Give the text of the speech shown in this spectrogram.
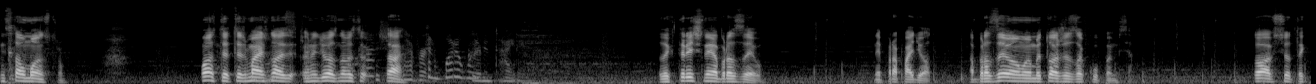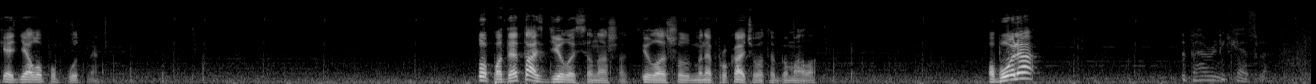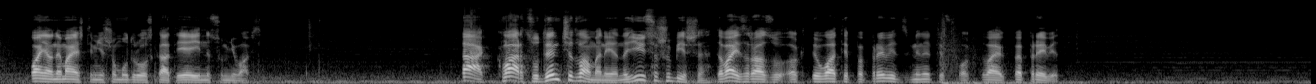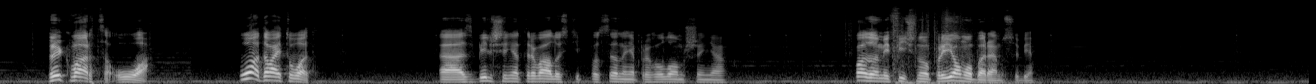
Він став монстром. Монстр, ти ж маєш на грандіозно висок. Так, електричний абразив. Не пропадет. Абразивами ми теж закупимося. То все таке діло попутне. Стоп, а де та зділася наша? Ціла, що мене прокачувати би мала. Бабуля? Поняв, не маєш ти мені що мудрого сказати, я і не сумнівався. Так, кварц, один чи два в мене є? Надіюся, що більше. Давай зразу активувати П-привід, змінити як П-привід. Три кварца. О! О, давай то от. Е, збільшення тривалості, посилення приголомшення. Кодом міфічного прийому беремо собі.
